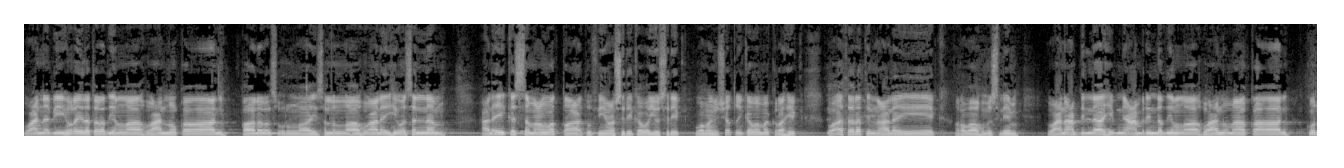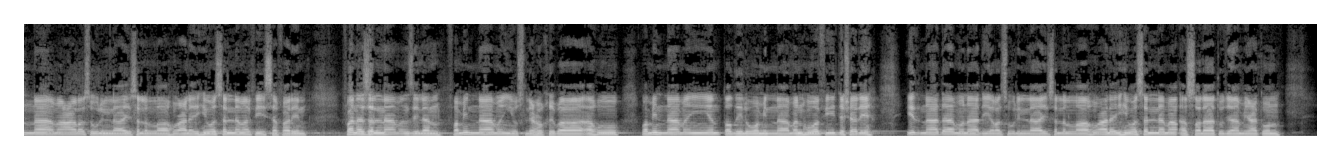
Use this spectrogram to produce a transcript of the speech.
وعن أبي هريرة رضي الله عنه قال قال رسول الله صلى الله عليه وسلم عليك السمع والطاعة في عسرك ويسرك ومنشطك ومكرهك وأثرة عليك. رواه مسلم. وعن عبد الله بن عمرو رضي الله عنهما قال كنا مع رسول الله صلى الله عليه وسلم في سفر فنزلنا منزلا فمنا من يصلح خباءه ومنا من ينتظل ومنا من هو في جشره. إذ نادى منادي رسول الله صلى الله عليه وسلم الصلاة جامعة.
